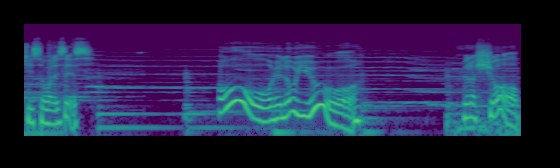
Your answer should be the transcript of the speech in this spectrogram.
Okay, so what is this? Oh, hello you. A shop.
